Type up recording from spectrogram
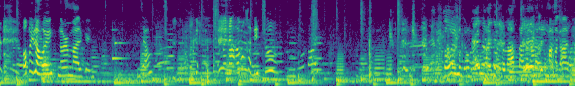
okay lang oy, normal guys. So? Manaawa ka dito. Bawal mag-agi.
